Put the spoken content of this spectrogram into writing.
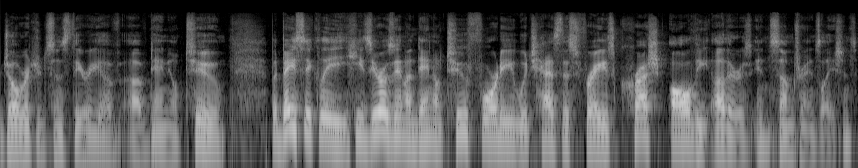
Joel Richardson's theory of, of Daniel 2. But basically, he zeroes in on Daniel 2:40, which has this phrase "crush all the others" in some translations.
